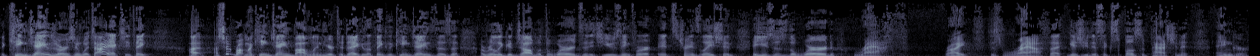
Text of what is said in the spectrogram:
The King James Version, which I actually think, I, I should have brought my King James Bible in here today because I think the King James does a, a really good job with the words that it's using for its translation. It uses the word wrath, right? This wrath. That gives you this explosive, passionate anger.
